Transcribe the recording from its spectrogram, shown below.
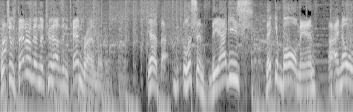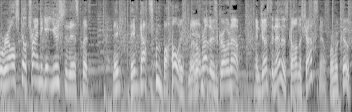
Which was better than the 2010 Brian Logan. Yeah, listen, the Aggies, they can ball, man. I know we're all still trying to get used to this, but they've they've got some ballers, man. Little brothers growing up, and Justin Ena calling the shots now. Former Coug.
